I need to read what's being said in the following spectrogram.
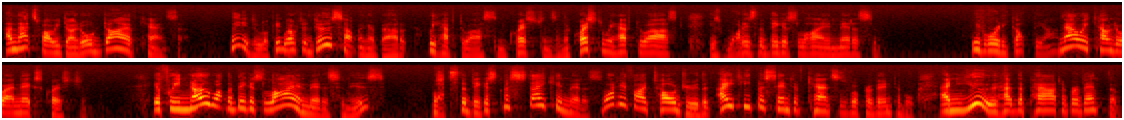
and that's why we don't all die of cancer. We need to look into Well, to do something about it, we have to ask some questions. And the question we have to ask is what is the biggest lie in medicine? We've already got the answer. Now we come to our next question. If we know what the biggest lie in medicine is, what's the biggest mistake in medicine? What if I told you that 80% of cancers were preventable and you had the power to prevent them?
